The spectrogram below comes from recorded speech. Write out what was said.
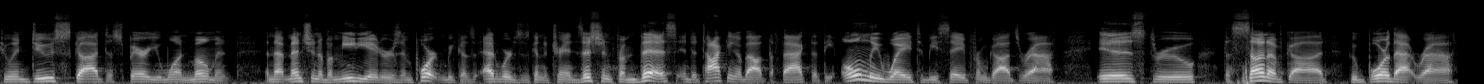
to induce God to spare you one moment. And that mention of a mediator is important because Edwards is going to transition from this into talking about the fact that the only way to be saved from God's wrath is through the Son of God who bore that wrath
